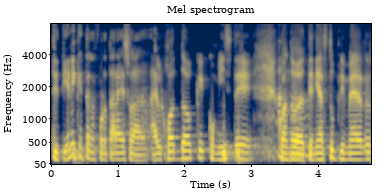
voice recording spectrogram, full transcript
te tiene que transportar a eso, al hot dog que comiste cuando tenías tu primer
